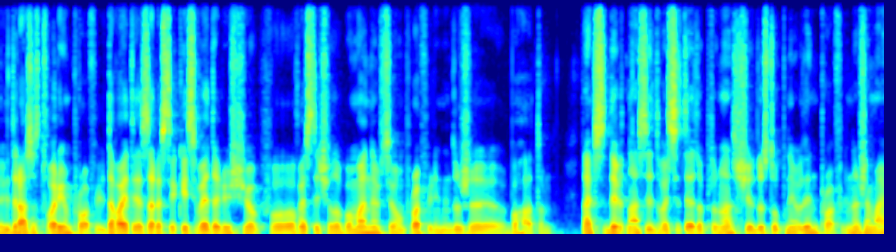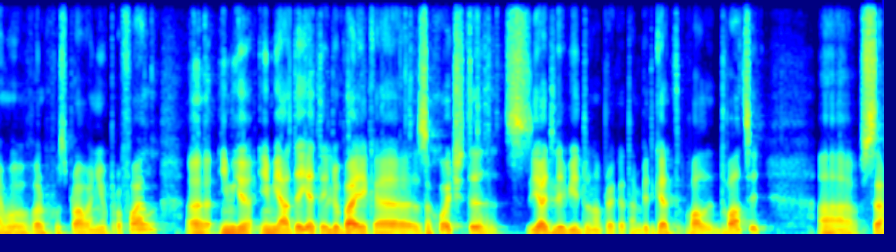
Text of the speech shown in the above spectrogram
відразу створюємо профіль. Давайте я зараз якийсь видалю, щоб е, вистачило, бо в мене в цьому профілі не дуже багато. Так, це 19 з 20, тобто в нас ще доступний один профіль. Нажимаємо вверху справа New Profile. Е, ім'я даєте любе, яке захочете. Я для відео, наприклад, там BitGet Wallet 20. Е, все.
